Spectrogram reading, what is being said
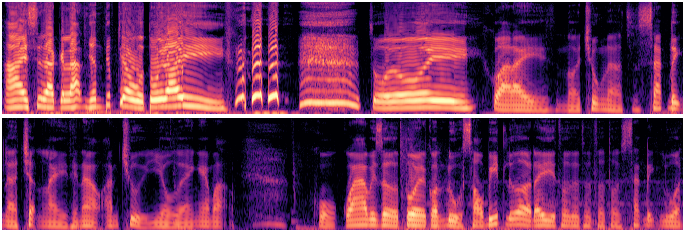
Ai sẽ là cái nạn nhân tiếp theo của tôi đây? Trời ơi. Quả này nói chung là xác định là trận này thế nào Ăn chửi nhiều rồi anh em ạ. Khổ quá bây giờ tôi còn đủ 6 bit nữa ở đây. Thì thôi thôi thôi thôi, thôi xác định luôn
